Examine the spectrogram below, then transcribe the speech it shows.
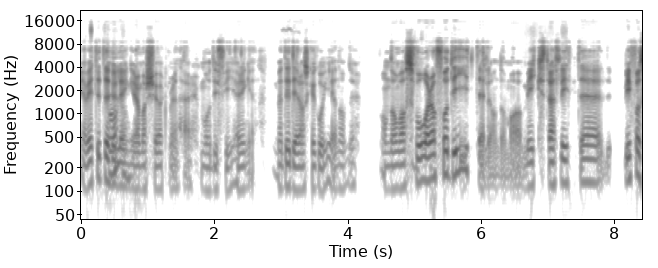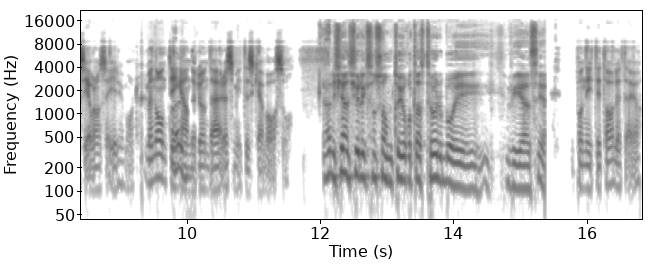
Jag vet inte hur Ja. länge de har kört med den här modifieringen, men det är det de ska gå igenom nu. Om de var svåra att få dit eller om de har mixtrat lite. Vi får se vad de säger imorgon. Men någonting Ja. annorlunda är det som inte ska vara så. Ja, det känns ju liksom som Toyotas Turbo i VRC. På 90-talet är jag.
